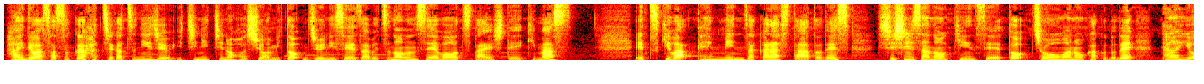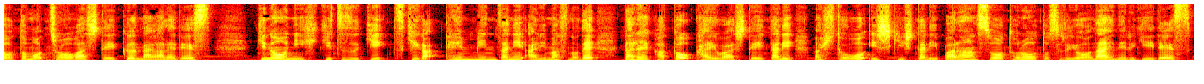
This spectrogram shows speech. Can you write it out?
はい。では早速8月21日の星を見と12星座別の運勢をお伝えしていきます。え月は天秤座からスタートです。獅子座の金星と調和の角度で太陽とも調和していく流れです。昨日に引き続き月が天秤座にありますので、誰かと会話していたり、まあ、人を意識したり、バランスを取ろうとするようなエネルギーです。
